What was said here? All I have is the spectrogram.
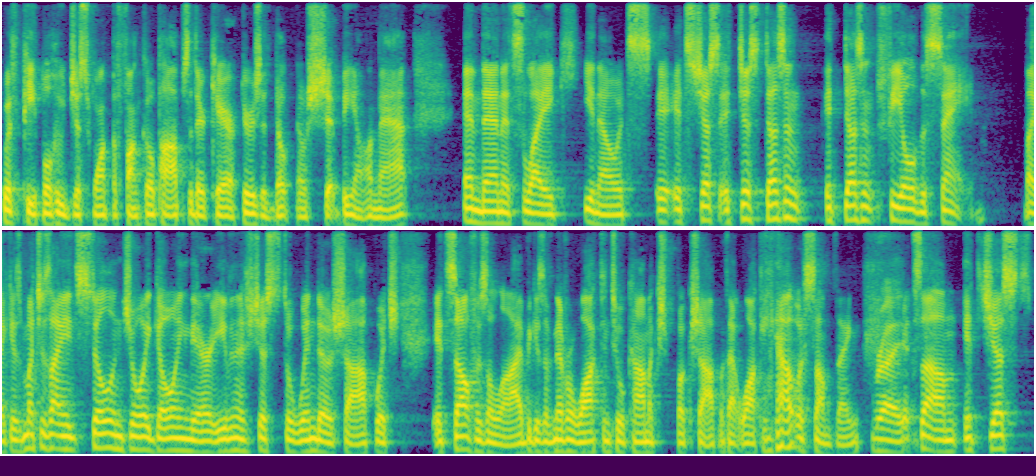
with people who just want the Funko Pops of their characters and don't know shit beyond that. And then it's like, you know, it's, it's just, it just doesn't, it doesn't feel the same. Like as much as I still enjoy going there, even if it's just a window shop, which itself is a lie because I've never walked into a comic book shop without walking out with something. Right. It's um, it just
